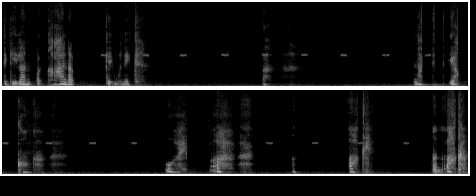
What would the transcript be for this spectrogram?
tigilan pagkahanap kay Monique. Uh, natitiyak kong buhay pa ang aking anak.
